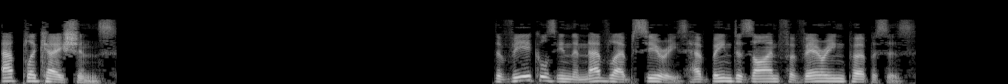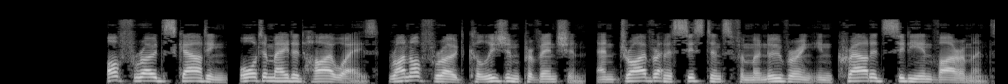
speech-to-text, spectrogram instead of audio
Applications The vehicles in the NavLab series have been designed for varying purposes. Off-road scouting, automated highways, run-off-road collision prevention, and driver assistance for maneuvering in crowded city environments.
